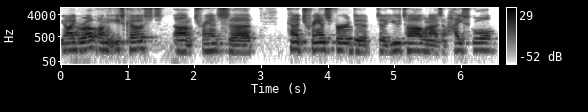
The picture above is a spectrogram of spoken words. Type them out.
know, I grew up on the East Coast, um, trans, uh, kind of transferred to, to Utah when I was in high school.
